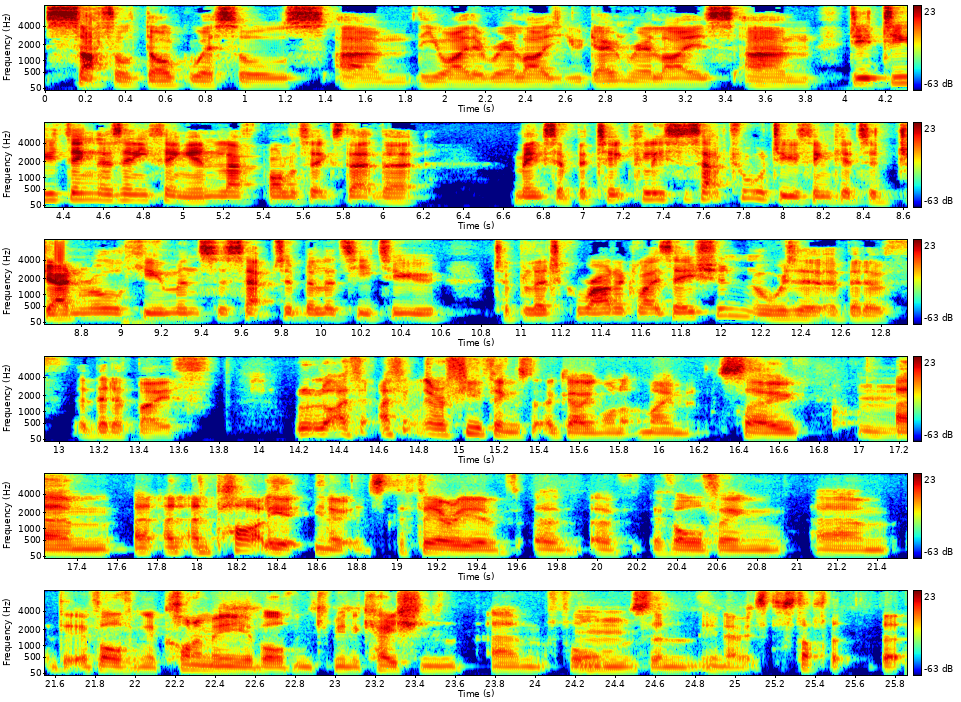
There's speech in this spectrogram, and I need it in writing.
subtle dog whistles um, that you either realize you don't realize. Um, do do you think there's anything in left politics that that makes it particularly susceptible? Do you think it's a general human susceptibility to to political radicalization, or is it a bit of a bit of both? Look, I, th- I, think there are a few things that are going on at the moment. So, mm. um, and, and, partly, you know, it's the theory of, of, of evolving, um, the evolving economy, evolving communication um, forms, mm. and you know, it's the stuff that, that,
